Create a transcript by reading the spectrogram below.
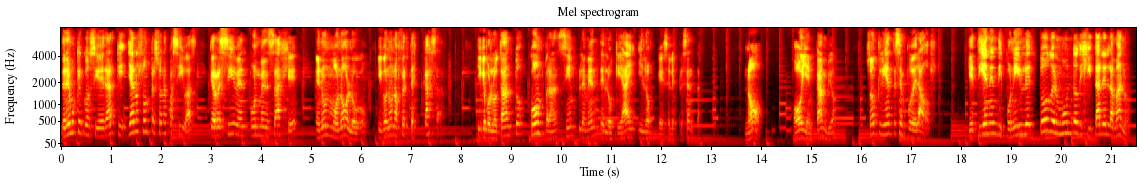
tenemos que considerar que ya no son personas pasivas que reciben un mensaje en un monólogo y con una oferta escasa y que por lo tanto compran simplemente lo que hay y lo que se les presenta. No, hoy en cambio son clientes empoderados que tienen disponible todo el mundo digital en la mano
